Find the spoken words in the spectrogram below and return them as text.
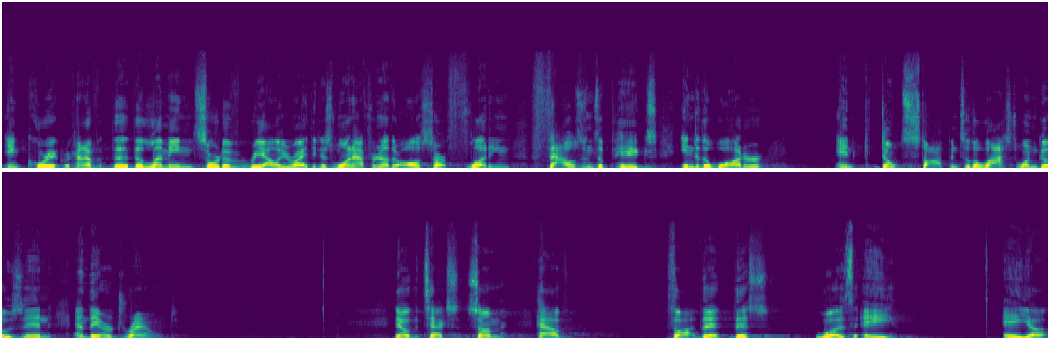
in choreograph, kind of the, the lemming sort of reality, right? They just one after another all start flooding thousands of pigs into the water and don't stop until the last one goes in and they are drowned. Now, the text, some have thought that this was a a, uh,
